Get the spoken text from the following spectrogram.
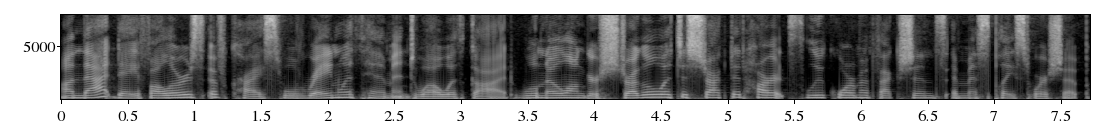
On that day, followers of Christ will reign with him and dwell with God, will no longer struggle with distracted hearts, lukewarm affections, and misplaced worship.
